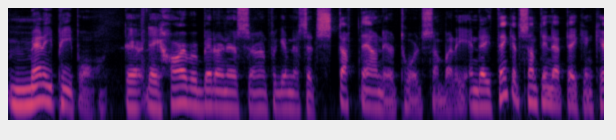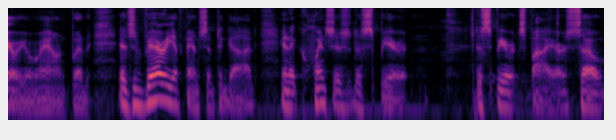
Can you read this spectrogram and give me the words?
many people they they harbor bitterness or unforgiveness that's stuffed down there towards somebody, and they think it's something that they can carry around, but it's very offensive to God, and it quenches the spirit, the spirit's fire. So.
